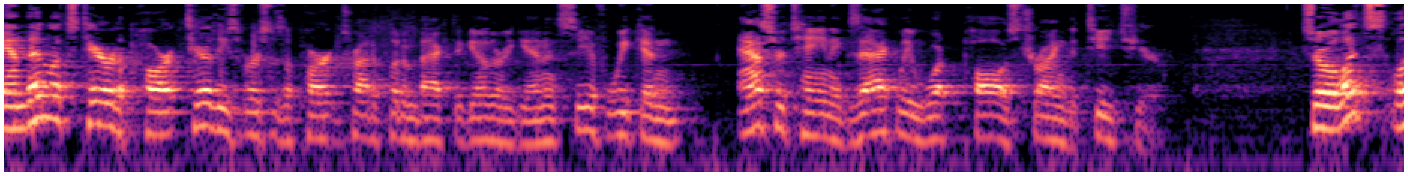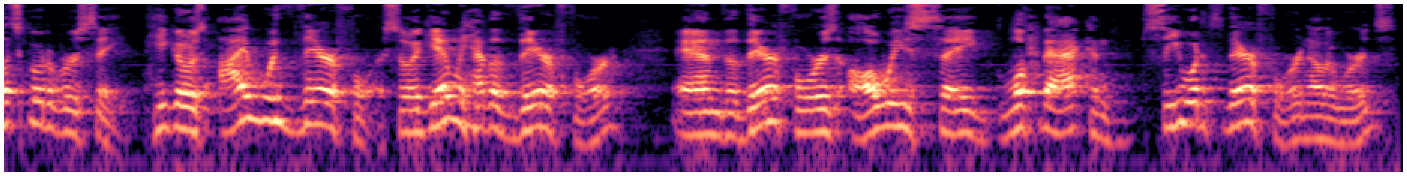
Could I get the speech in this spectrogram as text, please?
And then let's tear it apart, tear these verses apart and try to put them back together again and see if we can ascertain exactly what Paul is trying to teach here. So let's, let's go to verse 8. He goes, I would therefore. So again, we have a therefore, and the therefores always say, look back and see what it's there for, in other words.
